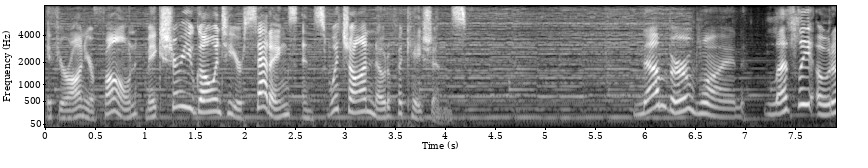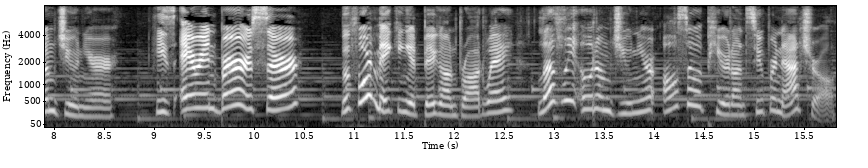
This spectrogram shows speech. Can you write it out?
If you're on your phone, make sure you go into your settings and switch on notifications. Number 1. Leslie Odom Jr. He's Aaron Burr, sir! Before making it big on Broadway, Leslie Odom Jr. also appeared on Supernatural.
